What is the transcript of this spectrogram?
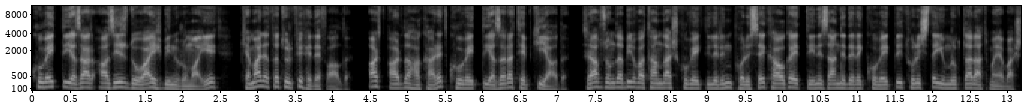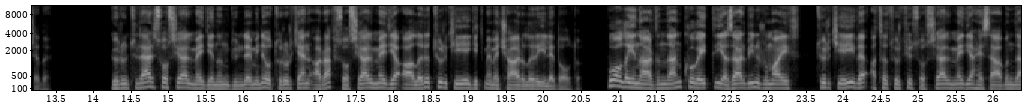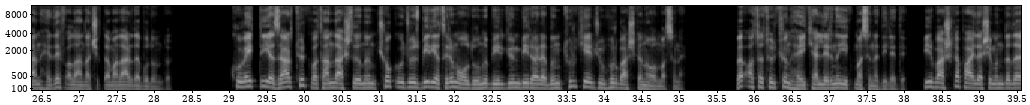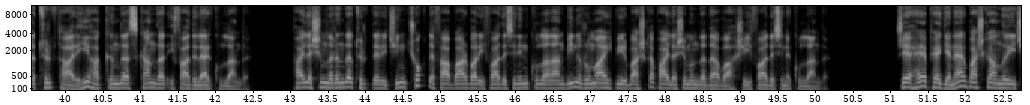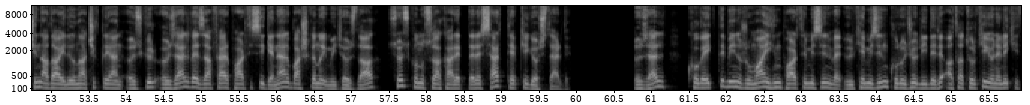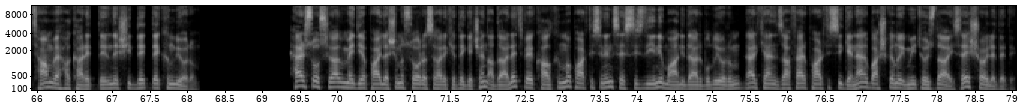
Kuvvetli yazar Aziz Duvayh bin Rumay, Kemal Atatürk'ü hedef aldı. Art arda hakaret kuvvetli yazara tepki yağdı. Trabzon'da bir vatandaş kuvvetlilerin polise kavga ettiğini zannederek kuvvetli turiste yumruklar atmaya başladı. Görüntüler sosyal medyanın gündemine otururken Arap sosyal medya ağları Türkiye'ye gitmeme çağrıları ile doldu. Bu olayın ardından kuvvetli yazar Bin Rumayf, Türkiye'yi ve Atatürk'ü sosyal medya hesabından hedef alan açıklamalarda bulundu. Kuvvetli yazar Türk vatandaşlığının çok ucuz bir yatırım olduğunu bir gün bir Arap'ın Türkiye Cumhurbaşkanı olmasını ve Atatürk'ün heykellerini yıkmasını diledi. Bir başka paylaşımında da Türk tarihi hakkında skandal ifadeler kullandı. Paylaşımlarında Türkler için çok defa barbar ifadesinin kullanan Bin Rumay bir başka paylaşımında da vahşi ifadesini kullandı. CHP Genel Başkanlığı için adaylığını açıklayan Özgür Özel ve Zafer Partisi Genel Başkanı Ümit Özdağ, söz konusu hakaretlere sert tepki gösterdi. Özel, kuvvetli bin Rumayhin partimizin ve ülkemizin kurucu lideri Atatürk'e yönelik itham ve hakaretlerini şiddetle kınıyorum. Her sosyal medya paylaşımı sonrası harekete geçen Adalet ve Kalkınma Partisi'nin sessizliğini manidar buluyorum derken Zafer Partisi Genel Başkanı Ümit Özdağ ise şöyle dedi.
